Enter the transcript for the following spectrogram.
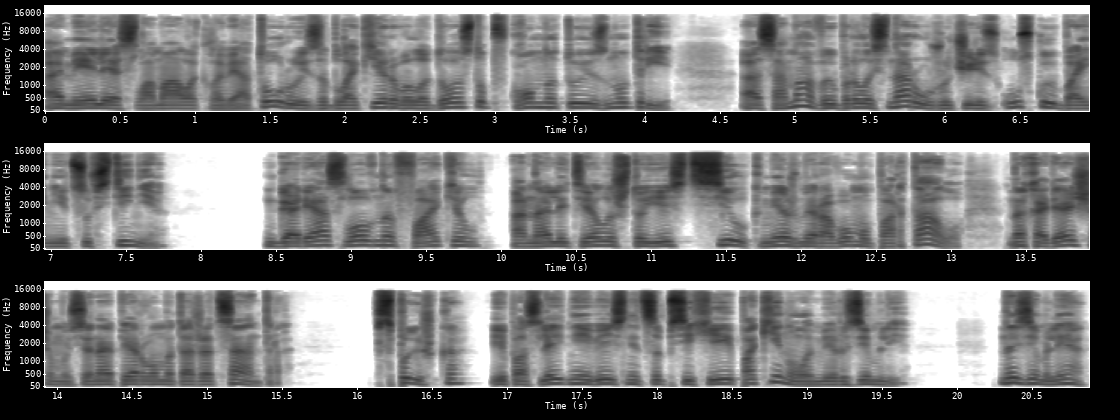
Амелия сломала клавиатуру и заблокировала доступ в комнату изнутри, а сама выбралась наружу через узкую бойницу в стене. Горя словно факел, она летела, что есть сил к межмировому порталу, находящемуся на первом этаже центра. Вспышка, и последняя вестница психеи покинула мир Земли. На Земле,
